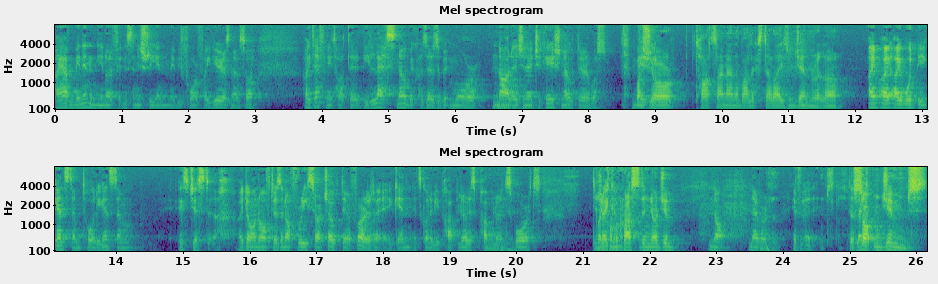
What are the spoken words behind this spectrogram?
I haven't been in you know the fitness industry in maybe four or five years now, so I definitely thought there'd be less now because there's a bit more knowledge and education out there. But What's your thoughts on anabolic steroids in general? Or I, I, I would be against them, totally against them. It's just, uh, I don't know if there's enough research out there for it. Again, it's going to be popular, it's popular in sports. did But you I come can- across it in your gym? No, never. If uh, There's like- certain gyms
